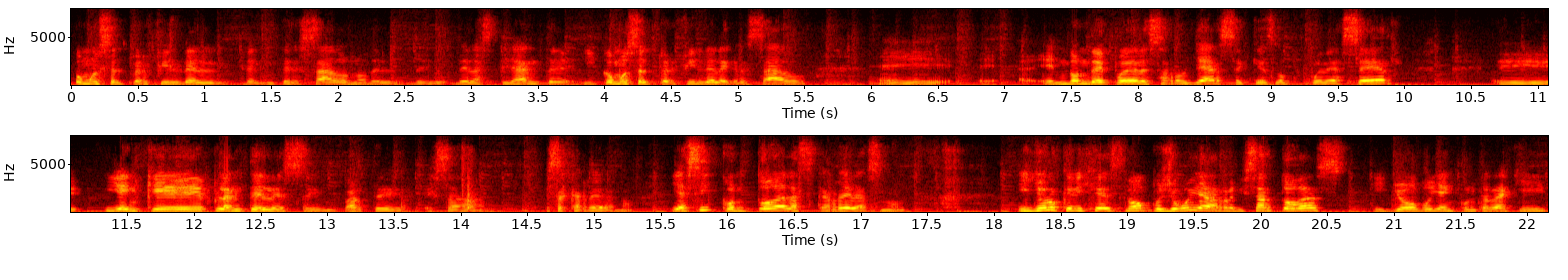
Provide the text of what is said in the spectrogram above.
cómo es el perfil del, interesado, ¿no? Del, aspirante y cómo es el perfil del egresado, eh, eh, en dónde puede desarrollarse, qué es lo que puede hacer eh, y en qué planteles se imparte esa, esa carrera, ¿no? Y así con todas las carreras, ¿no? Y yo lo que dije es, no, pues yo voy a revisar todas y yo voy a encontrar aquí,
